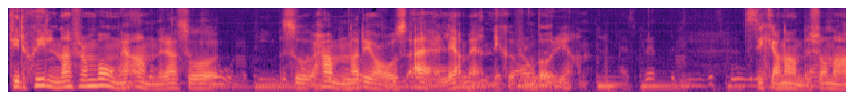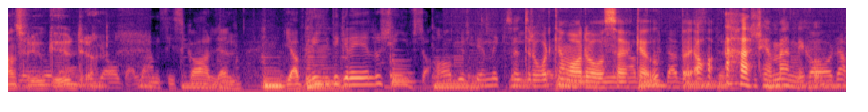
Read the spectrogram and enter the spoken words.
till skillnad från många andra så, så hamnade jag hos ärliga människor från början. Stickan Andersson och hans fru Gudrun. Så ett råd kan vara då att söka upp ja, ärliga människor?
